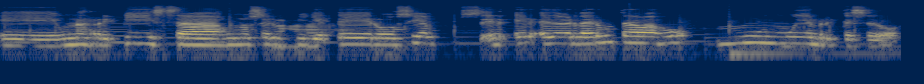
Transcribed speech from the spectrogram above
eh, unas repisas, unos servilleteros, er, er, de verdad era un trabajo muy, muy enriquecedor.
